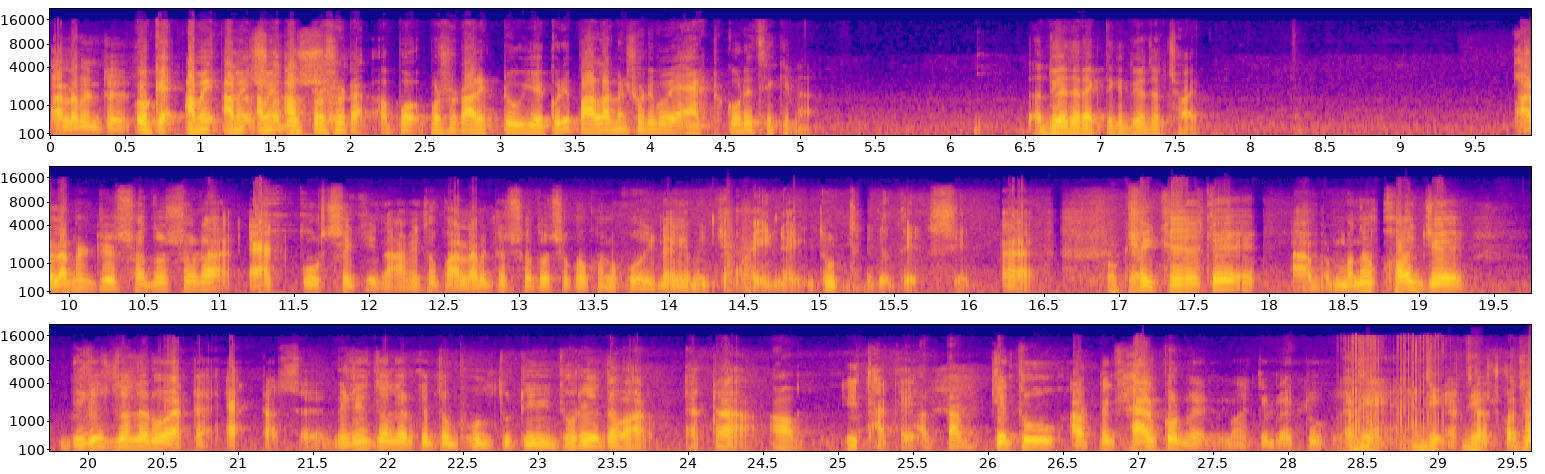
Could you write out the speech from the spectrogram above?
পার্লামেন্টের ওকে আমি আমি আমি। প্রশ্নটা প্রশ্নটা আরেকটু ইয়ে করি পার্লামেন্ট সঠিকভাবে অ্যাক্ট করেছে কিনা দুই হাজার এক থেকে দুই হাজার ছয়। পার্লামেন্টের সদস্যরা অ্যাক্ট করছে কিনা আমি তো পার্লামেন্টের সদস্য কখনো হই নাই আমি যাই নাই দূর থেকে দেখছি। হ্যাঁ সেই ক্ষেত্রে মনে হয় যে বিরোধী দলেরও একটা অ্যাক্ট আছে। বিরোধী দলের কিন্তু ভুল ত্রুটি ধরিয়ে দেওয়ার একটা ই থাকে। কিন্তু আপনি খেয়াল করবেন একটু আমি জি, জি, একটা কথা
